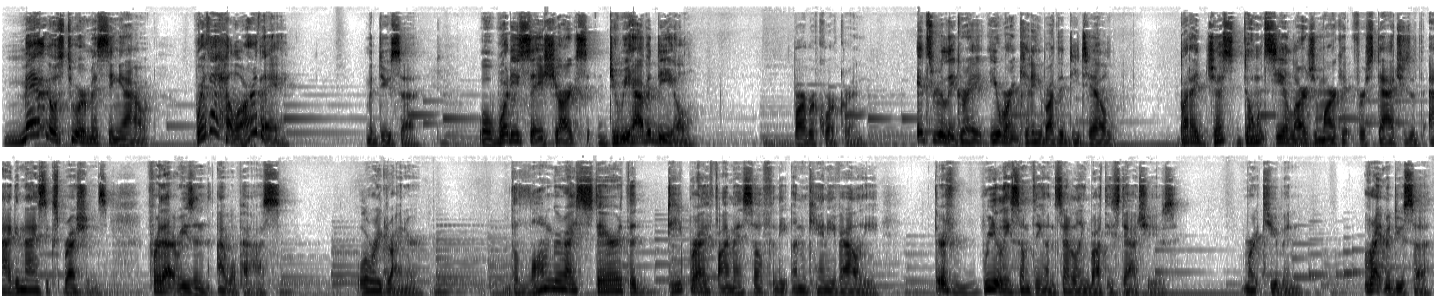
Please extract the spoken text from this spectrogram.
Man, those two are missing out. Where the hell are they? Medusa. Well, what do you say, Sharks? Do we have a deal? Barbara Corcoran. It's really great. You weren't kidding about the detail. But I just don't see a large market for statues with agonized expressions. For that reason, I will pass. Lori Greiner. The longer I stare, the deeper I find myself in the uncanny valley. There's really something unsettling about these statues. Mark Cuban. Right, Medusa.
